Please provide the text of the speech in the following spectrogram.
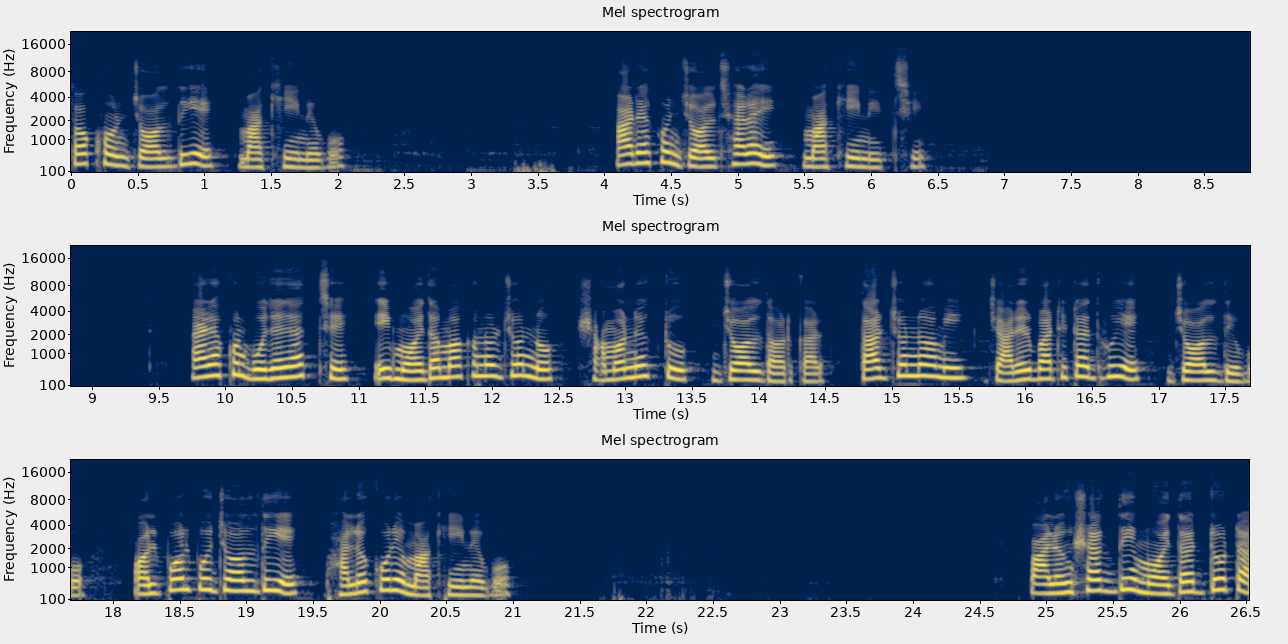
তখন জল দিয়ে মাখিয়ে নেব। আর এখন জল ছাড়াই মাখিয়ে নিচ্ছি। আর এখন বোঝা যাচ্ছে, এই ময়দা মাখানোর জন্য সামান্য একটু জল দরকার। তার জন্য আমি জারের বাটিটা ধুয়ে জল দেব। অল্প অল্প জল দিয়ে ভালো করে মাখিয়ে নেব। পালং শাক দিয়ে ময়দার ডোটা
